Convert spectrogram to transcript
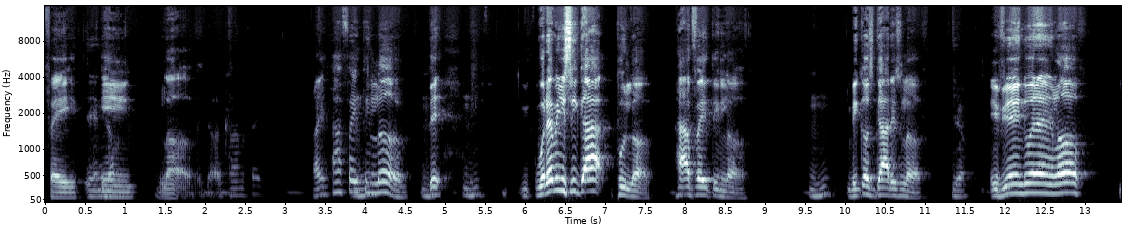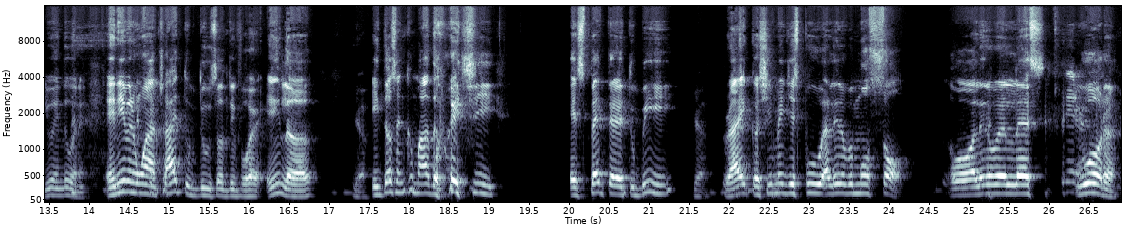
faith In in, love. God kind of faith. Right? Have faith in Mhm. love. Mhm. They- Mhm. Whatever you see God, put love. Have faith in love. Mhm. Because God is love. Yeah. If you ain't doing it in love, you ain't doing it. And even when I try to do something for her in love, Yeah. it doesn't come out the way she expected it to be, Yeah. right? Because she may just put a little bit more salt or a little bit less water,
